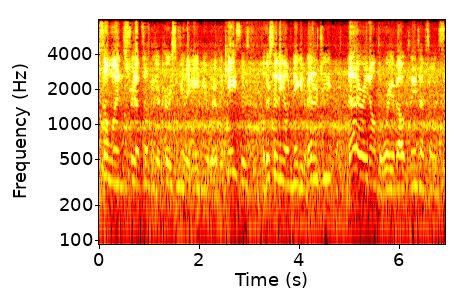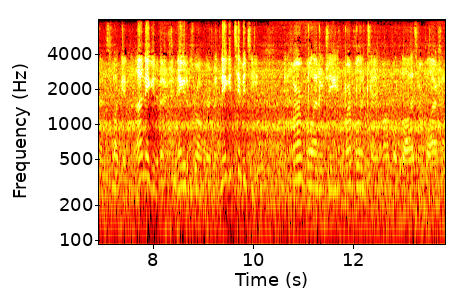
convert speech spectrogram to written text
if someone straight up tells me they're cursing me or they hate me or whatever the case is, well, they're sending out negative energy. That I already don't have to worry about because anytime someone sends fucking, not negative energy, negative is the wrong word, but negativity and harmful energy, harmful intent, harmful thoughts, harmful actions.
